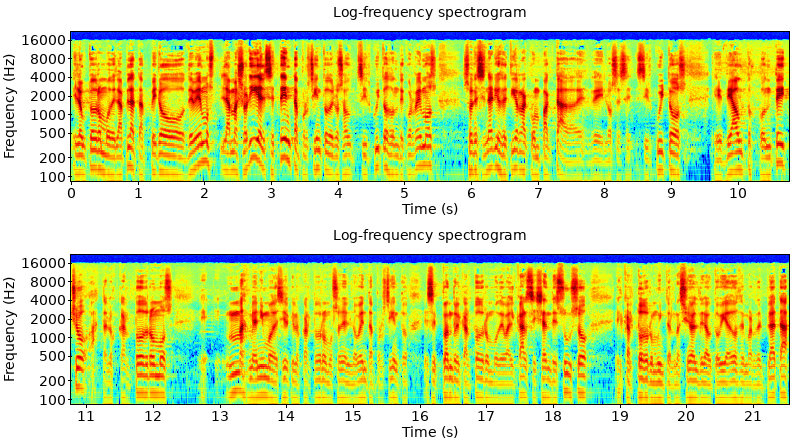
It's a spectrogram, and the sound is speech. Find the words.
el Autódromo de La Plata, pero debemos, la mayoría, el 70% de los circuitos donde corremos son escenarios de tierra compactada, desde los circuitos eh, de autos con techo hasta los cartódromos eh, más me animo a decir que los cartódromos son el 90%, exceptuando el cartódromo de Balcarce ya en desuso, el cartódromo internacional de la Autovía 2 de Mar del Plata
